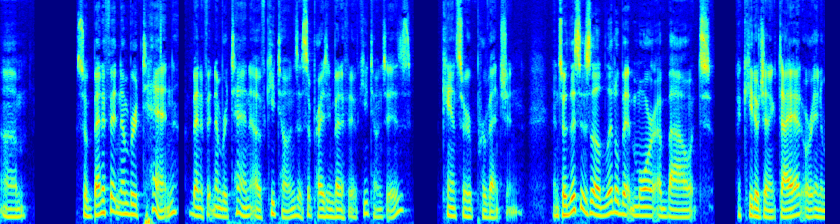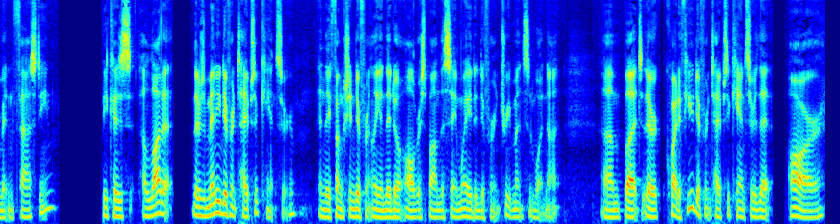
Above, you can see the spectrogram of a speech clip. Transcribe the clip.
Um, so benefit number 10 benefit number 10 of ketones a surprising benefit of ketones is cancer prevention and so this is a little bit more about a ketogenic diet or intermittent fasting because a lot of there's many different types of cancer and they function differently and they don't all respond the same way to different treatments and whatnot. Um, but there are quite a few different types of cancer that are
